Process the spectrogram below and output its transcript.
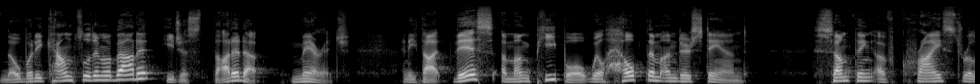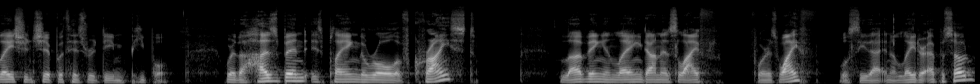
Nobody counseled him about it. He just thought it up marriage. And he thought this among people will help them understand something of Christ's relationship with his redeemed people where the husband is playing the role of Christ, loving and laying down his life for his wife. We'll see that in a later episode.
